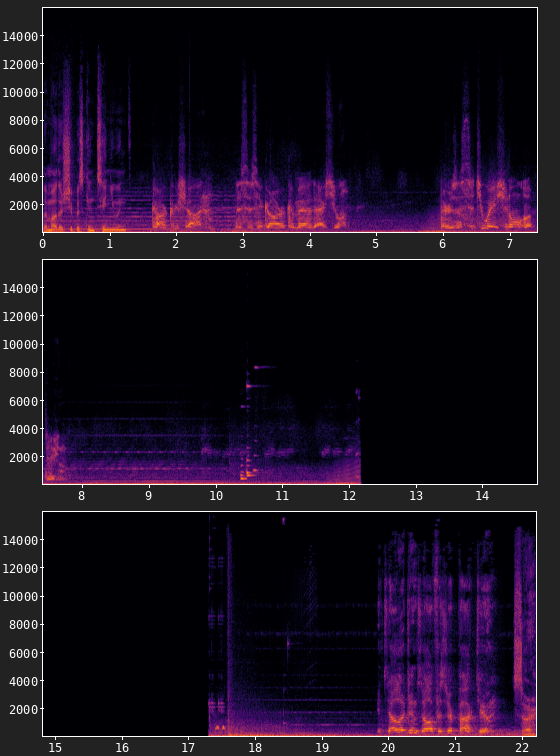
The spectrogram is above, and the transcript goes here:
the mothership is continuing. Khar-Kushan, this is Higar Command Actual. There's a situational update. Intelligence Officer Paktu. Sir?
